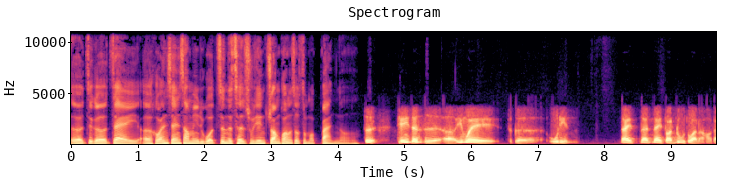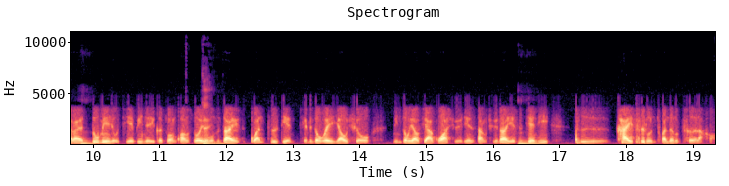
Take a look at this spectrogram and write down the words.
呃这个在呃合欢山上面，如果真的车子出现状况的时候怎么办呢？是前一阵子呃，因为这个五岭那那那段路段了、啊、哈，大概路面有结冰的一个状况，嗯、所以我们在管制点前面都会要求。民众要加挂雪链上去，那也是建议是开四轮穿这种车了哈。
